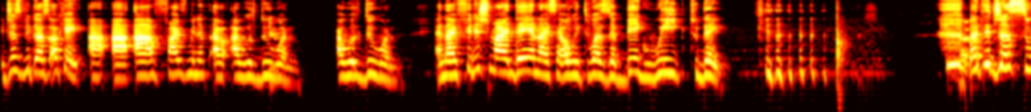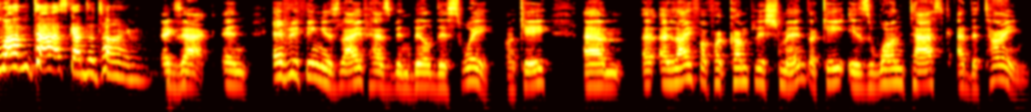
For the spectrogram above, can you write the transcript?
It's just because, okay, I, I, I have five minutes, I, I will do one. I will do one. And I finish my day and I say, oh, it was a big week today. but it's just one task at a time. Exact. And everything in life has been built this way. Okay. Um, a, a life of accomplishment, okay, is one task at the time.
